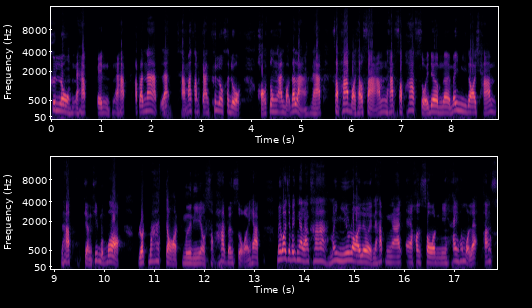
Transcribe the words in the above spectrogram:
ขึ้นลงนะครับ เป็นนะครับพับและนาบและสามารถทำการขึ้นลงสะดวกของตรงงานเบาะด้านหลังนะครับ สภาพเบาะแถวสามนะครับ สภาพสวยเดิมเลย ไม่มีรอยช้ำนะครับอย่างที่ผมบอก รถบ้าจอดมือเดียวสภาพเป็นสวยครับ ไม่ว่าจะเป็นงานหลังคาไม่มีรอยเลยนะครับ งานแอร์คอนโซลมีให้ทั้งหมดและทั้งโซ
